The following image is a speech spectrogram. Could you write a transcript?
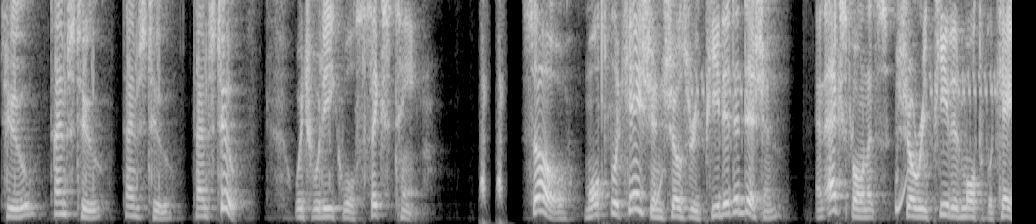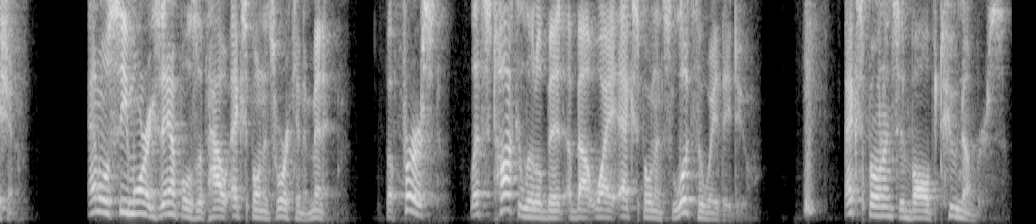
2 times 2 times 2 times 2, which would equal 16. So, multiplication shows repeated addition, and exponents show repeated multiplication. And we'll see more examples of how exponents work in a minute. But first, let's talk a little bit about why exponents look the way they do. Exponents involve two numbers.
